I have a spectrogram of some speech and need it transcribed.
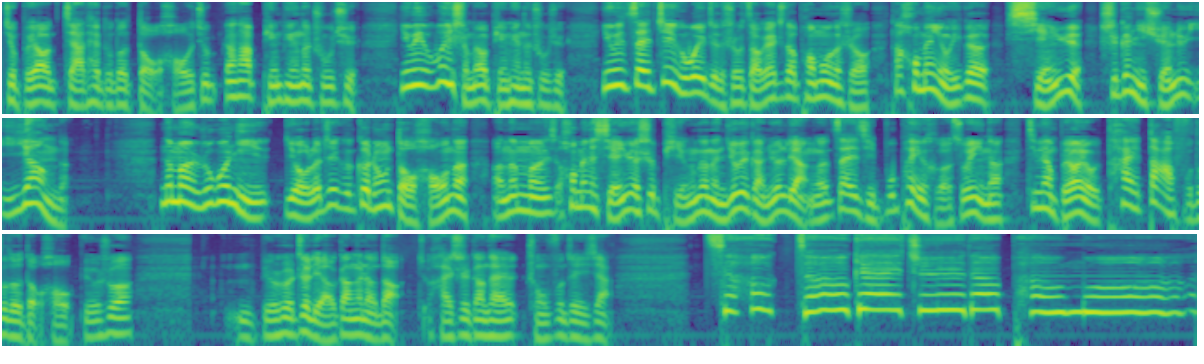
就不要加太多的抖喉，就让它平平的出去。因为为什么要平平的出去？因为在这个位置的时候，早该知道泡沫的时候，它后面有一个弦乐是跟你旋律一样的。那么，如果你有了这个各种抖喉呢，啊，那么后面的弦乐是平的呢，你就会感觉两个在一起不配合。所以呢，尽量不要有太大幅度的抖喉。比如说，嗯，比如说这里啊，刚刚找到，就还是刚才重复这一下。早早该知道泡沫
